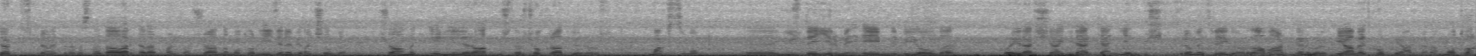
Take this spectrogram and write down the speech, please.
400 kilometre arasında dağlar kadar fark var. Şu anda motor iyicene bir açıldı. Şu anlık 50'leri 60'ları çok rahat görüyoruz. Maksimum e, %20 eğimli bir yolda bayır aşağı giderken 72 kilometreyi gördü ama artık hani böyle kıyamet kopuyor arkadan. Motor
